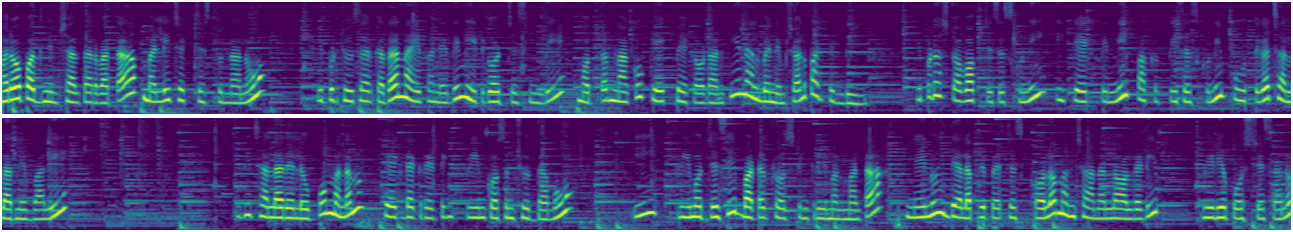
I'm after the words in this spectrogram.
మరో పది నిమిషాల తర్వాత మళ్ళీ చెక్ చేస్తున్నాను. ఇప్పుడు చూసారు కదా నైఫ్ అనేది నీట్గా వచ్చేసింది. మొత్తం నాకు కేక్ బేక్ అవడానికి నలభై నిమిషాలు పట్టింది. ఇప్పుడు స్టవ్ ఆఫ్ చేసేసుకుని ఈ కేక్ టిన్ని పక్కకు తీసేసుకుని పూర్తిగా చల్లారనివ్వాలి. ఇది చల్లారేలోపు మనం కేక్ డెకరేటింగ్ క్రీమ్ కోసం చూద్దాము. ఈ క్రీమ్ వచ్చేసి బటర్ ఫ్రోస్టింగ్ క్రీమ్ అనమాట నేను ఇది ఎలా ప్రిపేర్ చేసుకోవాలో మన ఛానల్లో ఆల్రెడీ వీడియో పోస్ట్ చేశాను.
